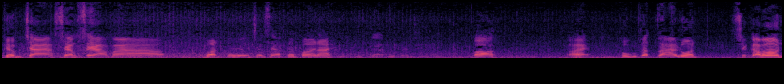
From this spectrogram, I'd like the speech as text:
kiểm tra xem xe và mượt những chiếc xe tuyệt vời này. Vâng. Đấy, thùng rất dài luôn. Xin cảm ơn.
